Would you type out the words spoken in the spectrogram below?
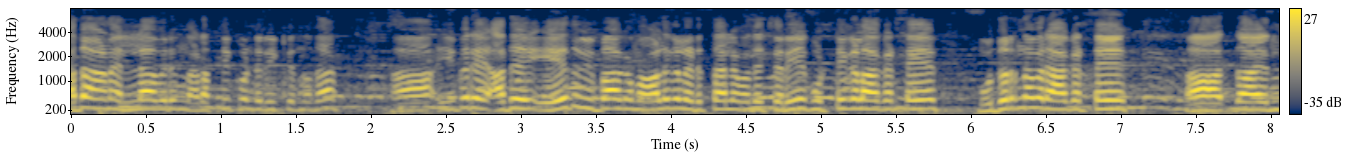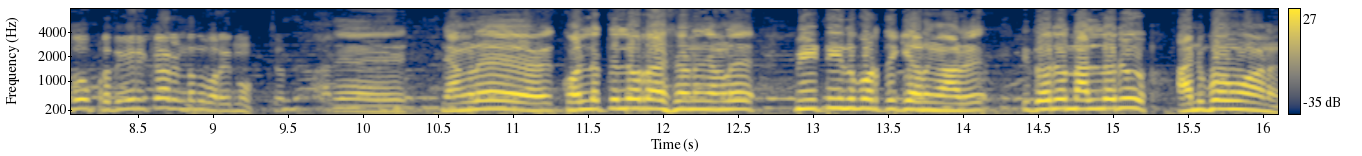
അതാണ് എല്ലാവരും നടത്തിക്കൊണ്ടിരിക്കുന്നത്. ഇവരെ അത് ഏത് വിഭാഗം ആളുകൾ എടുത്താലും അത് ചെറിയ കുട്ടികളാകട്ടെ മുതിർന്നവരാകട്ടെ എന്തോ പ്രതികരിക്കാനുണ്ടെന്ന് പറയുന്നു. അതെ ഞങ്ങൾ കൊല്ലത്തിലൊരു പ്രാവശ്യമാണ് ഞങ്ങൾ വീട്ടിൽ നിന്ന് പുറത്തേക്കാണ് ആൾ ഇതൊരു നല്ലൊരു അനുഭവമാണ്.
